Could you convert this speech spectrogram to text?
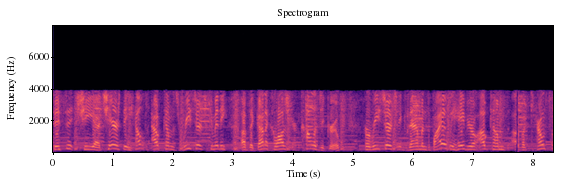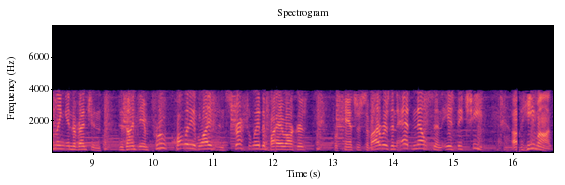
She, uh, chairs the Health Outcomes Research Committee of the Gynecologic Oncology Group. Her research examines biobehavioral outcomes of a counseling intervention designed to improve quality of life and stress-related biomarkers for cancer survivors. And Ed Nelson is the chief of HEMONC,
